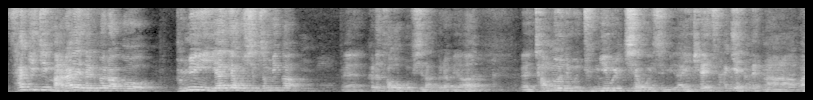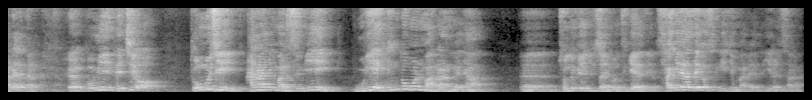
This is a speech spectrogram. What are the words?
사귀지 말아야 될 거라고 분명히 이야기하고 싶습니까? 예, 그렇다고 봅시다. 그러면 예, 장로님은 중립을 취하고 있습니다. 이게 사귀어야 되나 말아야 되나 예, 고민이 되지요. 도무지 하나님 말씀이 우리의 행동을 말하는 거냐? 예, 조덕현 집사님 어떻게 해야 돼요? 사귀어야 돼요, 사귀지 말아야 돼? 이런 사람.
